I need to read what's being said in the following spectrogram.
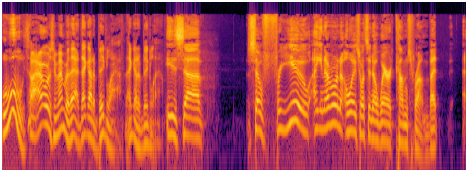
ooh. So I always remember that. That got a big laugh. That got a big laugh. Is uh, so for you, I, you know, everyone always wants to know where it comes from, but uh,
